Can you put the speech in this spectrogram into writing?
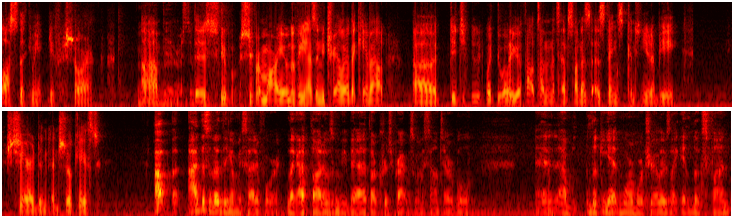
loss to the community for sure. Um, Yeah, the. Super, Super Mario movie has a new trailer that came out. Uh, did you? What, what are your thoughts on that, Samson? As, as things continue to be shared and, and showcased. I, I that's another thing I'm excited for. Like I thought it was gonna be bad. I thought Chris Pratt was gonna sound terrible, and I'm looking at more and more trailers. Like it looks fun.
